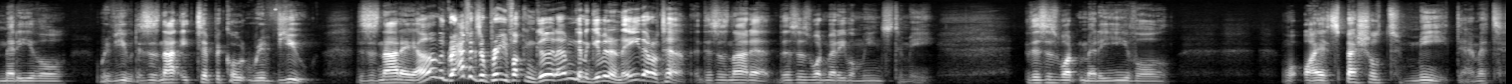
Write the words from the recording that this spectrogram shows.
MediEvil review. This is not a typical review. This is not a, oh, the graphics are pretty fucking good. I'm going to give it an 8 out of 10. This is not it. This is what MediEvil means to me. This is what MediEvil, why it's special to me, damn it.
